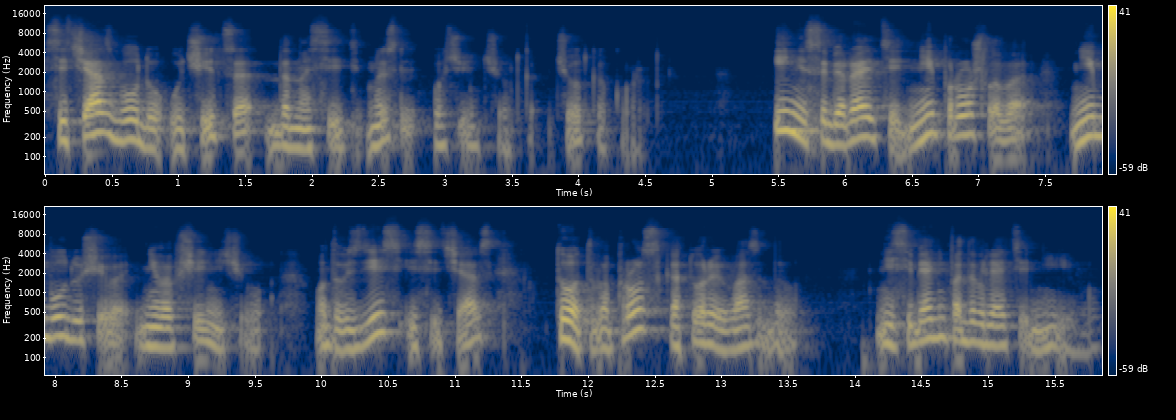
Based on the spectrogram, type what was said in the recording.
Сейчас буду учиться доносить мысль очень четко, четко, коротко. И не собирайте ни прошлого, ни будущего, ни вообще ничего. Вот здесь и сейчас тот вопрос, который у вас был. Ни себя не подавляйте, ни его.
